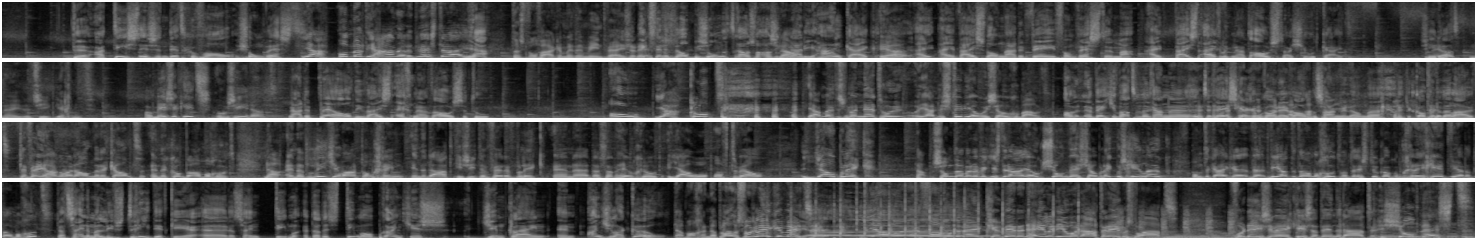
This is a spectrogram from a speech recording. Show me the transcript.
De artiest is in dit geval John West. Ja, omdat die H naar het westen wijst. Ja. Dat is wel vaker met een windwijzer, hè? Ik vind het wel bijzonder trouwens, want als ik Nou? naar die haan kijk. Ja. Hij, hij wijst wel naar de W van Westen, maar hij wijst eigenlijk naar het Oosten als je goed kijkt. Zie je Nee, dat? Nee, dat zie ik echt niet. Oké. Mis ik iets? Hoe zie je dat? Nou, de pijl die wijst echt naar het Oosten toe. Oh, ja, klopt. ja, maar het is maar net hoe... Ja, de studio is zo gebouwd. Oh, weet je wat? We gaan eh, het tv-scherm gewoon even anders hangen. Dan, eh, dan komen we er wel uit. TV hangen we aan de andere kant en dan komt het allemaal goed. Nou, en het liedje waar het om ging, inderdaad, je ziet een verfblik en eh, daar staat heel groot jou op. Oftewel, jouw blik. Nou, som dan maar eventjes draaien ook. John West, jouw blik. Misschien leuk om te kijken wie- had het allemaal goed. Want er is natuurlijk ook op gereageerd. Wie had het allemaal goed? Dat zijn er maar liefst drie dit keer. Eh, dat, zijn Timo, dat is Timo Brandjes, Jim Klein en Angela Keul. Daar mag een applaus voor klinken, mensen. Ja. Ja hoor, en volgende week weer een hele nieuwe Raad en Rebusplaat. Voor deze week is dat inderdaad John West.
